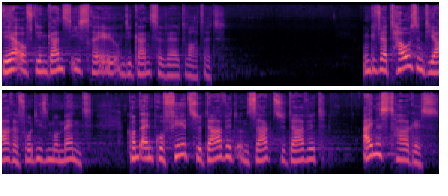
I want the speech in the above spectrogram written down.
der auf den ganz Israel und die ganze Welt wartet. Ungefähr tausend Jahre vor diesem Moment kommt ein Prophet zu David und sagt zu David, eines Tages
